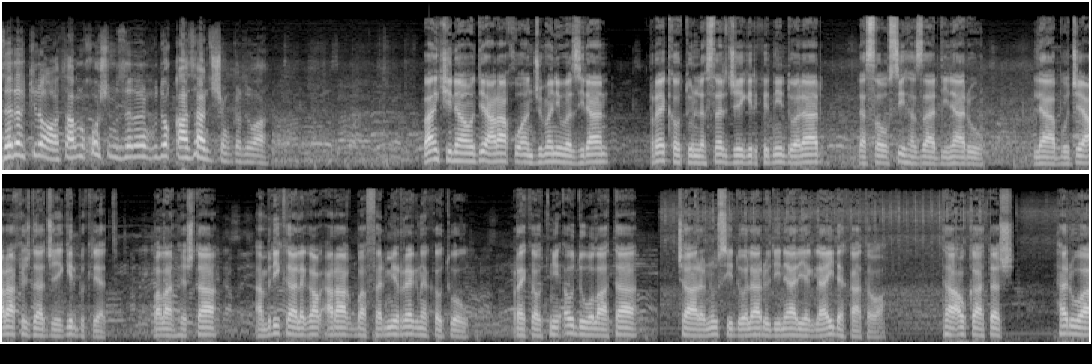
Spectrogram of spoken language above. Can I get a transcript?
زەرەر کراوە تا من خۆشم زەرەرم کردو قازانجشم کردووە. بانکی ناوەندی عێراق و ئەنجومەنی وەزیران ڕێککەوتون لەسەر جێگیرکردنی دۆلار لە سەد و سی هەزار دینار و لە بودجەی عێراقیشدا جێگیر بکرێت، بەڵام هێشتا ئەمریکا لەگەڵ عێراق بە فەرمی ڕێکنەکەوتووە و ڕێککەوتنی ئەو دوو وڵاتە چارەنووسی دۆلار و دینار یەکلایی دەکاتەوە، تا ئەو کاتەش هەروا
